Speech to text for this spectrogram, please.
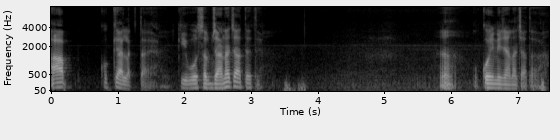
आपको क्या लगता है कि वो सब जाना चाहते थे? हाँ। कोई नहीं जाना चाहता था।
